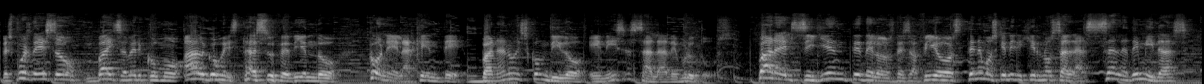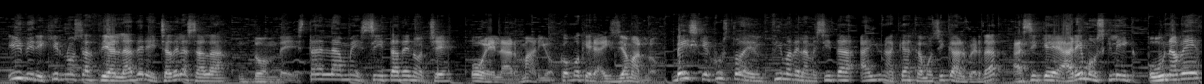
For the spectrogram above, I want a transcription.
Después de eso, vais a ver cómo algo está sucediendo con el agente banano escondido en esa sala de Brutus. Para el siguiente de los desafíos, tenemos que dirigirnos a la sala de Midas y dirigirnos hacia la derecha de la sala, donde está la mesita de noche o el armario, como queráis llamarlo. Veis que justo encima de la mesita hay una caja musical, ¿verdad? Así que haremos clic una vez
